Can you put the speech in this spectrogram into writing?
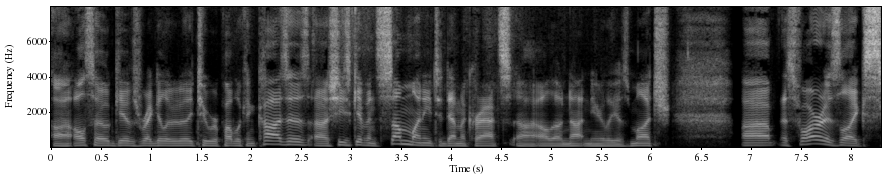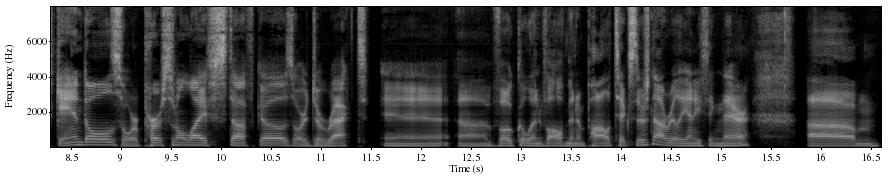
uh, also gives regularly to Republican causes. Uh, she's given some money to Democrats, uh, although not nearly as much. Uh, as far as like scandals or personal life stuff goes, or direct vocal involvement in politics, there's not really anything there. Um,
